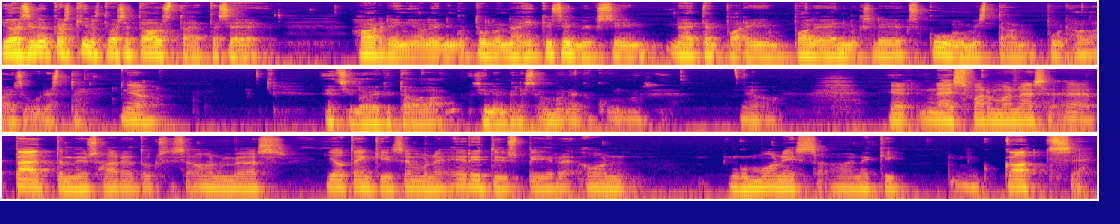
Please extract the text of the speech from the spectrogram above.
Joo, siinä on myös kiinnostava se tausta, että se Harding oli niin kuin tullut näihin kysymyksiin näiden pariin paljon enemmän, se oli yksi kuulumistaan buddhalaisuudesta. Joo. Että sillä olikin tavallaan siinä mielessä oma näkökulmansa. Joo. Ja näissä varmaan näissä ää, päättömyysharjoituksissa on myös jotenkin semmoinen erityispiirre on niin kuin monissa ainakin niin kuin katse,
